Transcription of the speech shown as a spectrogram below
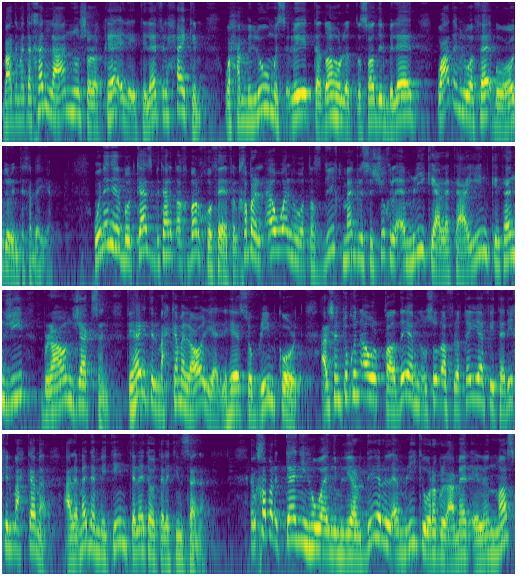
بعد ما تخلى عنه شركاء الائتلاف الحاكم وحملوه مسؤولية تدهور اقتصاد البلاد وعدم الوفاء بوعوده الانتخابية. وننهي البودكاست بثلاث أخبار خفاف. الخبر الأول هو تصديق مجلس الشيوخ الأمريكي على تعيين كيتانجي براون جاكسون في هيئة المحكمة العليا اللي هي Supreme Court علشان تكون أول قاضية من أصول أفريقية في تاريخ المحكمة على مدى 233 سنة. الخبر الثاني هو إن ملياردير الأمريكي ورجل الاعمال إيلون ماسك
